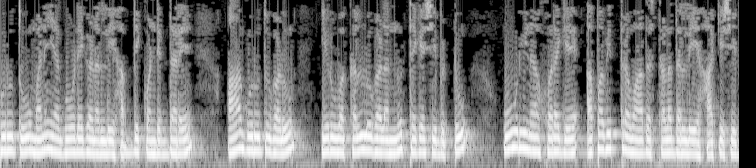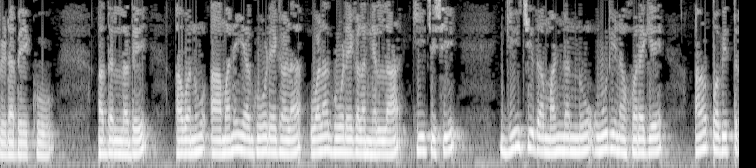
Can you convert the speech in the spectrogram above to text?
ಗುರುತು ಮನೆಯ ಗೋಡೆಗಳಲ್ಲಿ ಹಬ್ಬಿಕೊಂಡಿದ್ದರೆ ಆ ಗುರುತುಗಳು ಇರುವ ಕಲ್ಲುಗಳನ್ನು ತೆಗೆಸಿಬಿಟ್ಟು ಊರಿನ ಹೊರಗೆ ಅಪವಿತ್ರವಾದ ಸ್ಥಳದಲ್ಲಿ ಹಾಕಿಸಿಬಿಡಬೇಕು. ಅದಲ್ಲದೆ ಅವನು ಆ ಮನೆಯ ಗೋಡೆಗಳ ಒಳಗೋಡೆಗಳನ್ನೆಲ್ಲ ಗೀಚಿಸಿ ಗೀಚಿದ ಮಣ್ಣನ್ನು ಊರಿನ ಹೊರಗೆ ಅಪವಿತ್ರ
